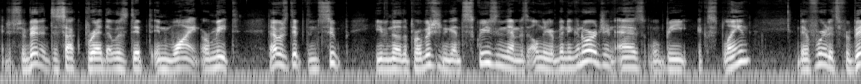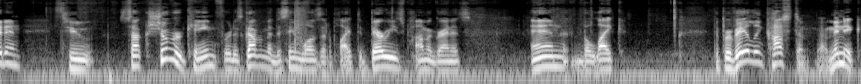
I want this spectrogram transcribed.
it is forbidden to suck bread that was dipped in wine or meat that was dipped in soup, even though the prohibition against squeezing them is only rabbinic in origin, as will be explained. Therefore, it is forbidden to suck sugar cane, for it is governed by the same laws that apply to berries, pomegranates, and the like. The prevailing custom, minhag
